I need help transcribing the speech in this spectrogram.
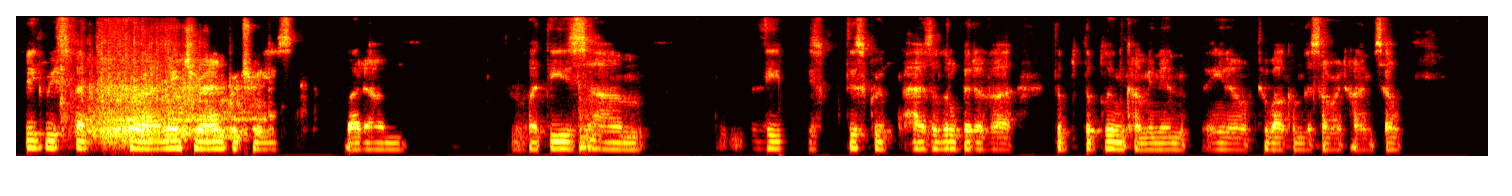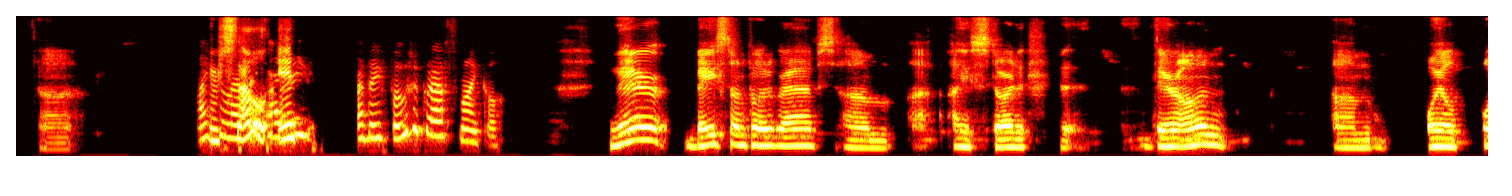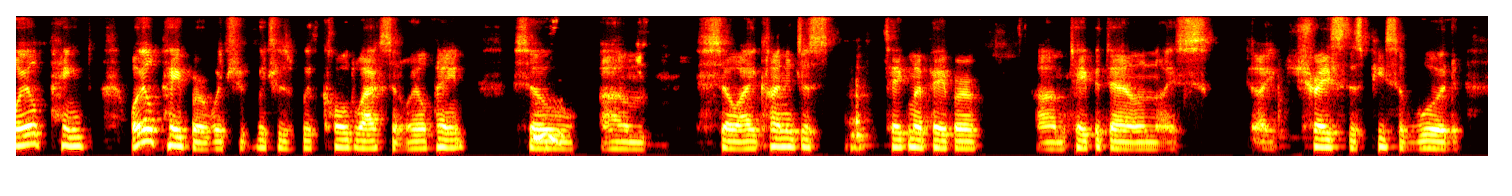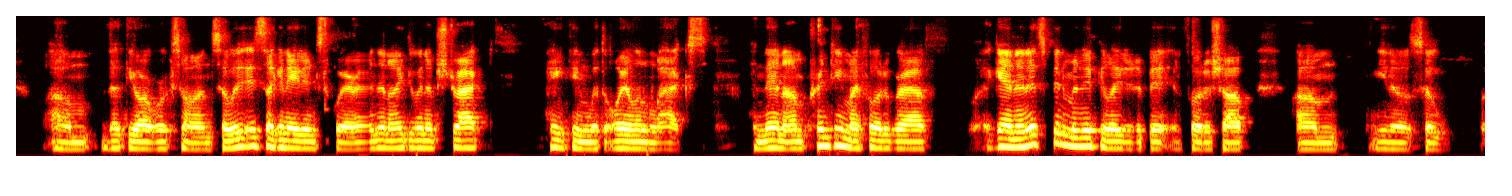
big respect for uh, nature and for trees, but um, but these um, these this group has a little bit of a the, the bloom coming in, you know, to welcome the summertime. So, uh, Michael, They're so are, they, are, they, are they photographs, Michael? They're based on photographs. Um, I started, they're on um, oil oil paint, oil paper, which which is with cold wax and oil paint. So um, so I kind of just take my paper, um, tape it down. I, I trace this piece of wood um, that the artwork's on. So it's like an eight inch square. And then I do an abstract painting with oil and wax. And then I'm printing my photograph again, and it's been manipulated a bit in Photoshop. Um, you know, so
